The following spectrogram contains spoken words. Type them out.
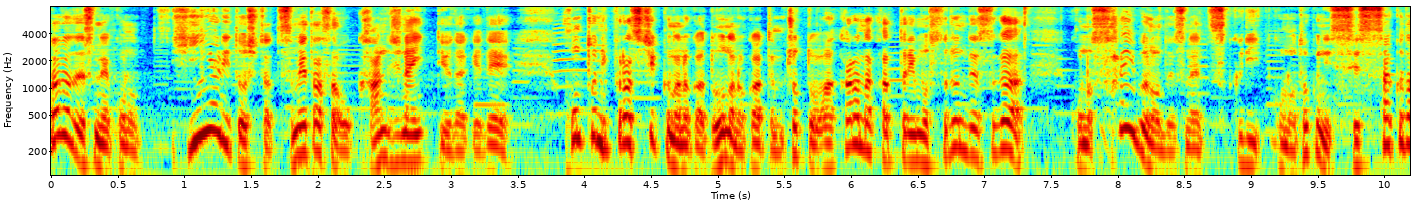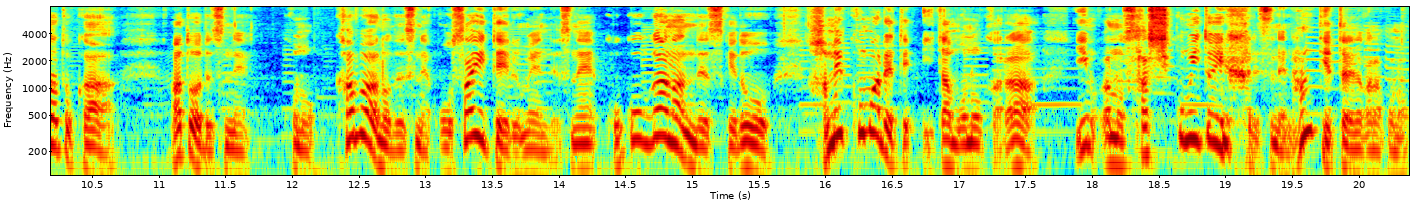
ただですね、このひんやりとした冷たさを感じないっていうだけで、本当にプラスチックなのかどうなのかっていうのちょっとわからなかったりもするんですが、この細部のですね、作り、この特に切削だとか、あとはですね、このカバーのですね、押さえている面ですね。ここがなんですけど、はめ込まれていたものから、今、あの、差し込みというかですね、なんて言ったらいいのかな、この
